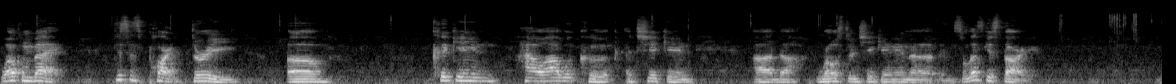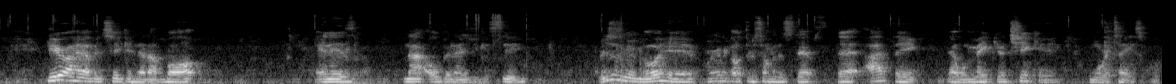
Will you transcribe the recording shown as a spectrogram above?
Welcome back. This is part three of cooking how I would cook a chicken, uh, the roaster chicken in the oven. So let's get started. Here I have a chicken that I bought and is not open as you can see. We're just gonna go ahead, we're gonna go through some of the steps that I think that will make your chicken more tasteful.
